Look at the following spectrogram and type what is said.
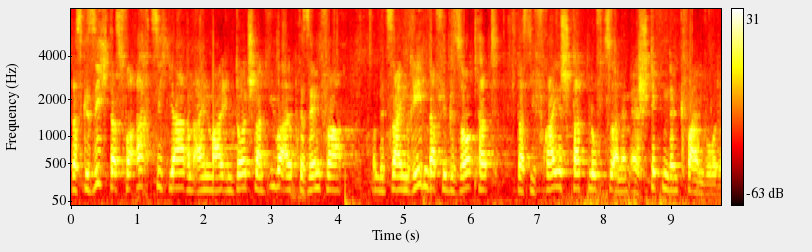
das Gesicht, das vor 80 Jahren einmal in Deutschland überall präsent war und mit seinen Reden dafür gesorgt hat, dass die freie Stadtluft zu einem erstickenden Qualm wurde.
